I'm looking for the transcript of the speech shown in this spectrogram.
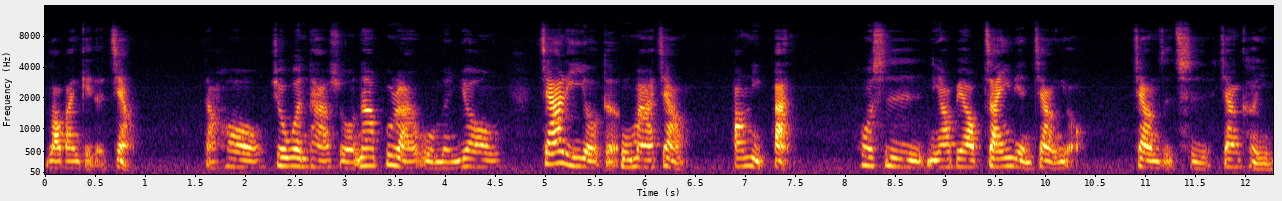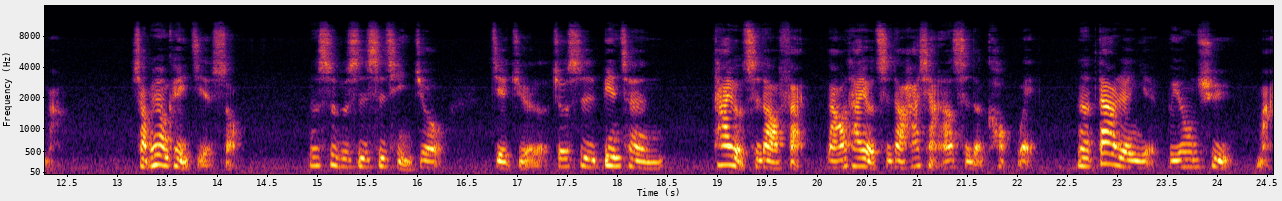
老板给的酱。然后就问他说：“那不然我们用家里有的胡麻酱帮你拌，或是你要不要沾一点酱油，这样子吃，这样可以吗？”小朋友可以接受，那是不是事情就解决了？就是变成他有吃到饭，然后他有吃到他想要吃的口味，那大人也不用去买。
